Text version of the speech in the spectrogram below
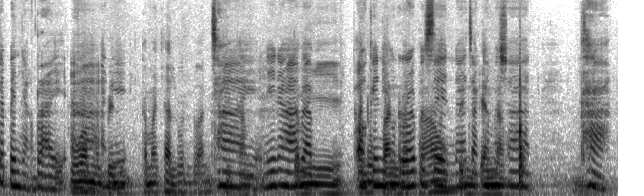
จะเป็นอย่างไรเพราะว่ามันอ่เป็นธรรมชาติล้วนๆใช่ที่ทอันนี้นะคะำจะแบบมีออร์แกนิกนุพัร้อยธ์เปอร์เซ็นต์มนะพวจากเป็ธรรมแกนนำชาติ ค่ะอ่าแล้ว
